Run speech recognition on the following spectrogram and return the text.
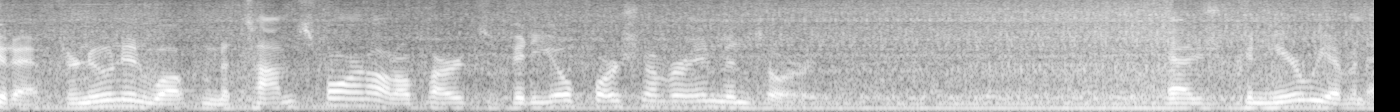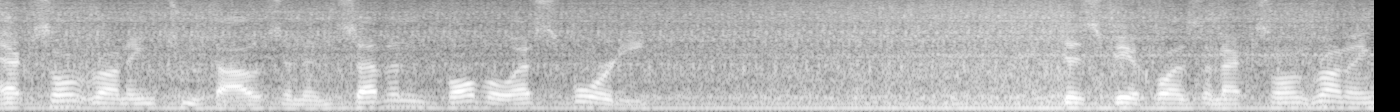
Good afternoon and welcome to Tom's Foreign Auto Parts video portion of our inventory. As you can hear, we have an excellent running 2007 Volvo S40. This vehicle has an excellent running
